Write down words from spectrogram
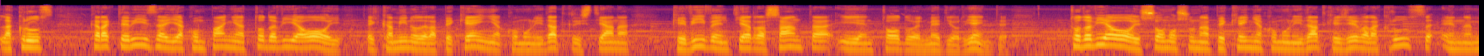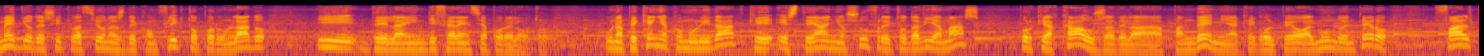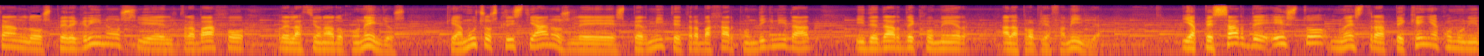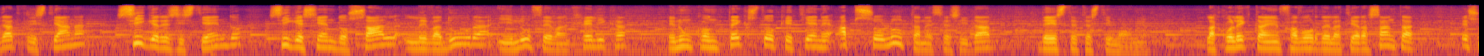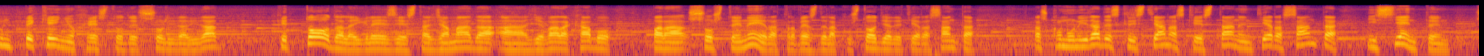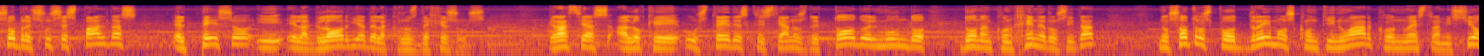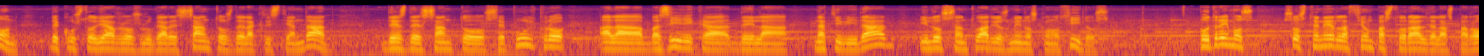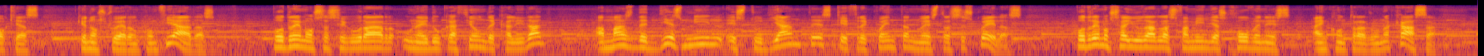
La cruz caracteriza y acompaña todavía hoy el camino de la pequeña comunidad cristiana que vive en Tierra Santa y en todo el Medio Oriente. Todavía hoy somos una pequeña comunidad que lleva la cruz en medio de situaciones de conflicto por un lado y de la indiferencia por el otro. Una pequeña comunidad que este año sufre todavía más porque a causa de la pandemia que golpeó al mundo entero, faltan los peregrinos y el trabajo relacionado con ellos, que a muchos cristianos les permite trabajar con dignidad y de dar de comer a la propia familia. Y a pesar de esto, nuestra pequeña comunidad cristiana sigue resistiendo, sigue siendo sal, levadura y luz evangélica en un contexto que tiene absoluta necesidad de este testimonio. La colecta en favor de la Tierra Santa es un pequeño gesto de solidaridad que toda la Iglesia está llamada a llevar a cabo para sostener a través de la custodia de Tierra Santa las comunidades cristianas que están en Tierra Santa y sienten sobre sus espaldas el peso y la gloria de la cruz de Jesús. Gracias a lo que ustedes, cristianos de todo el mundo, donan con generosidad, nosotros podremos continuar con nuestra misión de custodiar los lugares santos de la cristiandad, desde el Santo Sepulcro a la Basílica de la Natividad y los santuarios menos conocidos. Podremos sostener la acción pastoral de las parroquias que nos fueron confiadas. Podremos asegurar una educación de calidad a más de 10.000 estudiantes que frecuentan nuestras escuelas Podremos ayudar a las familias jóvenes a encontrar una casa.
